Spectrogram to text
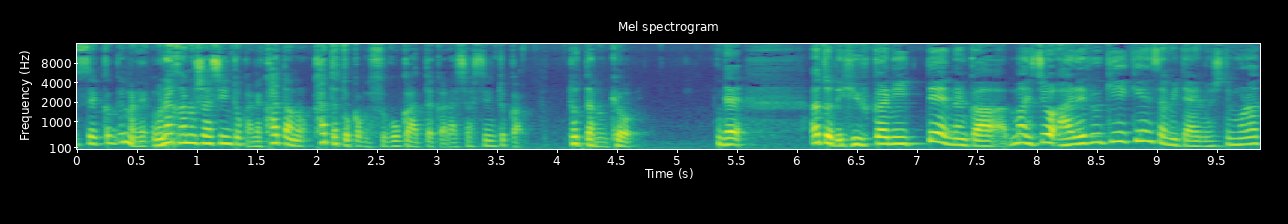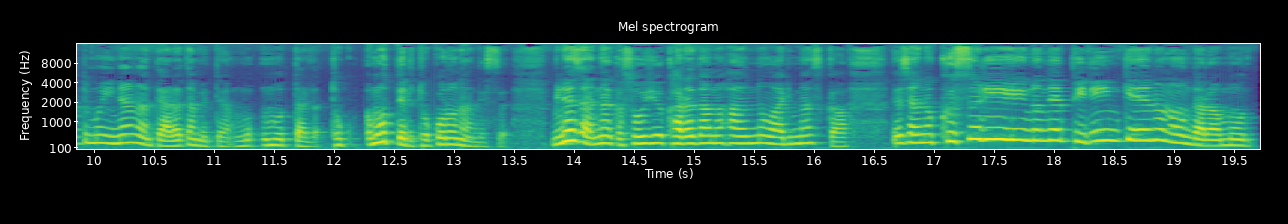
せっかく今ね、お腹の写真とかね、肩の、肩とかもすごくあったから写真とか撮ったの今日。で、後で皮膚科に行って、なんか、まあ一応アレルギー検査みたいのしてもらってもいいななんて改めて思ったら、と、思ってるところなんです。皆さんなんかそういう体の反応ありますか？私あの薬のね、ピリン系の飲んだらもう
